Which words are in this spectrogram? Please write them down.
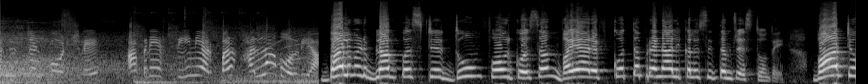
అసిస్టెంట్ కోచ్ సీనియర్ పర్ హల్లా బోల్ దియా. బాలీవుడ్ బ్లాక్ బస్టర్ ధూమ్ ఫోర్ కోసం వైఆర్ఎఫ్ కొత్త ప్రణాళికలు సిద్ధం చేస్తోంది. వార్ టూ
